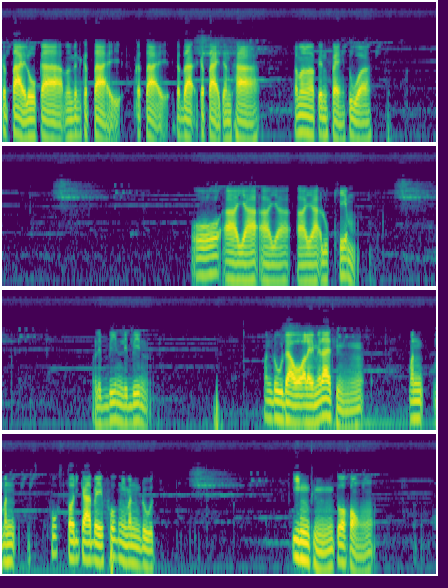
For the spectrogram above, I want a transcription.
กระต่ายโลกา มันเป็นกระต่าย กระต่าย กระต่าย กระต่ายจันทา แล้วมันมาเป็นแฝงตัว โอ้ อายะ อายะ อายะลุกเข้ม ริบบินริบบินมันดูเดาอะไรไม่ได้ถึง มัน มัน พวกสตอริการไปพวกนี้มันดู อิงถึงตัวของโค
